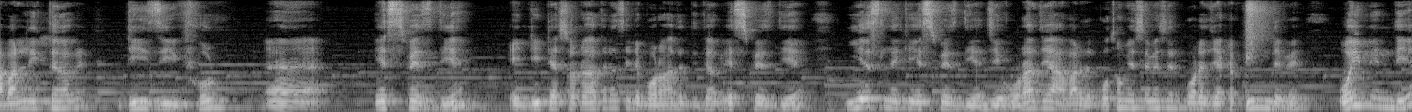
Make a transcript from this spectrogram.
আবার লিখতে হবে ডিজি ফুড স্পেস দিয়ে এই ডিটা ছোট হাতের আছে, এটা বড় হাতের দিতে হবে স্পেস দিয়ে। ইয়েস লিখে স্পেস দিয়ে, যে ওরা যে আবার প্রথম এস এম এর পরে যে একটা পিন দেবে, ওই পিন দিয়ে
